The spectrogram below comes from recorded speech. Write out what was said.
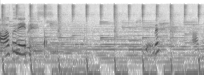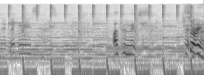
Alternate. alternate. Alternate leg raise. Alternate. Sorry.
